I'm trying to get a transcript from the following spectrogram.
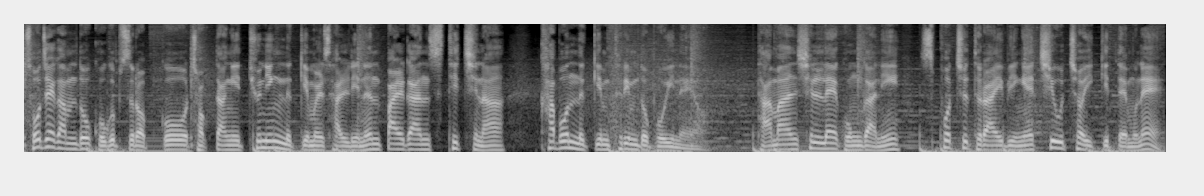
소재감도 고급스럽고 적당히 튜닝 느낌을 살리는 빨간 스티치나 카본 느낌 트림도 보이네요. 다만 실내 공간이 스포츠 드라이빙에 치우쳐 있기 때문에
